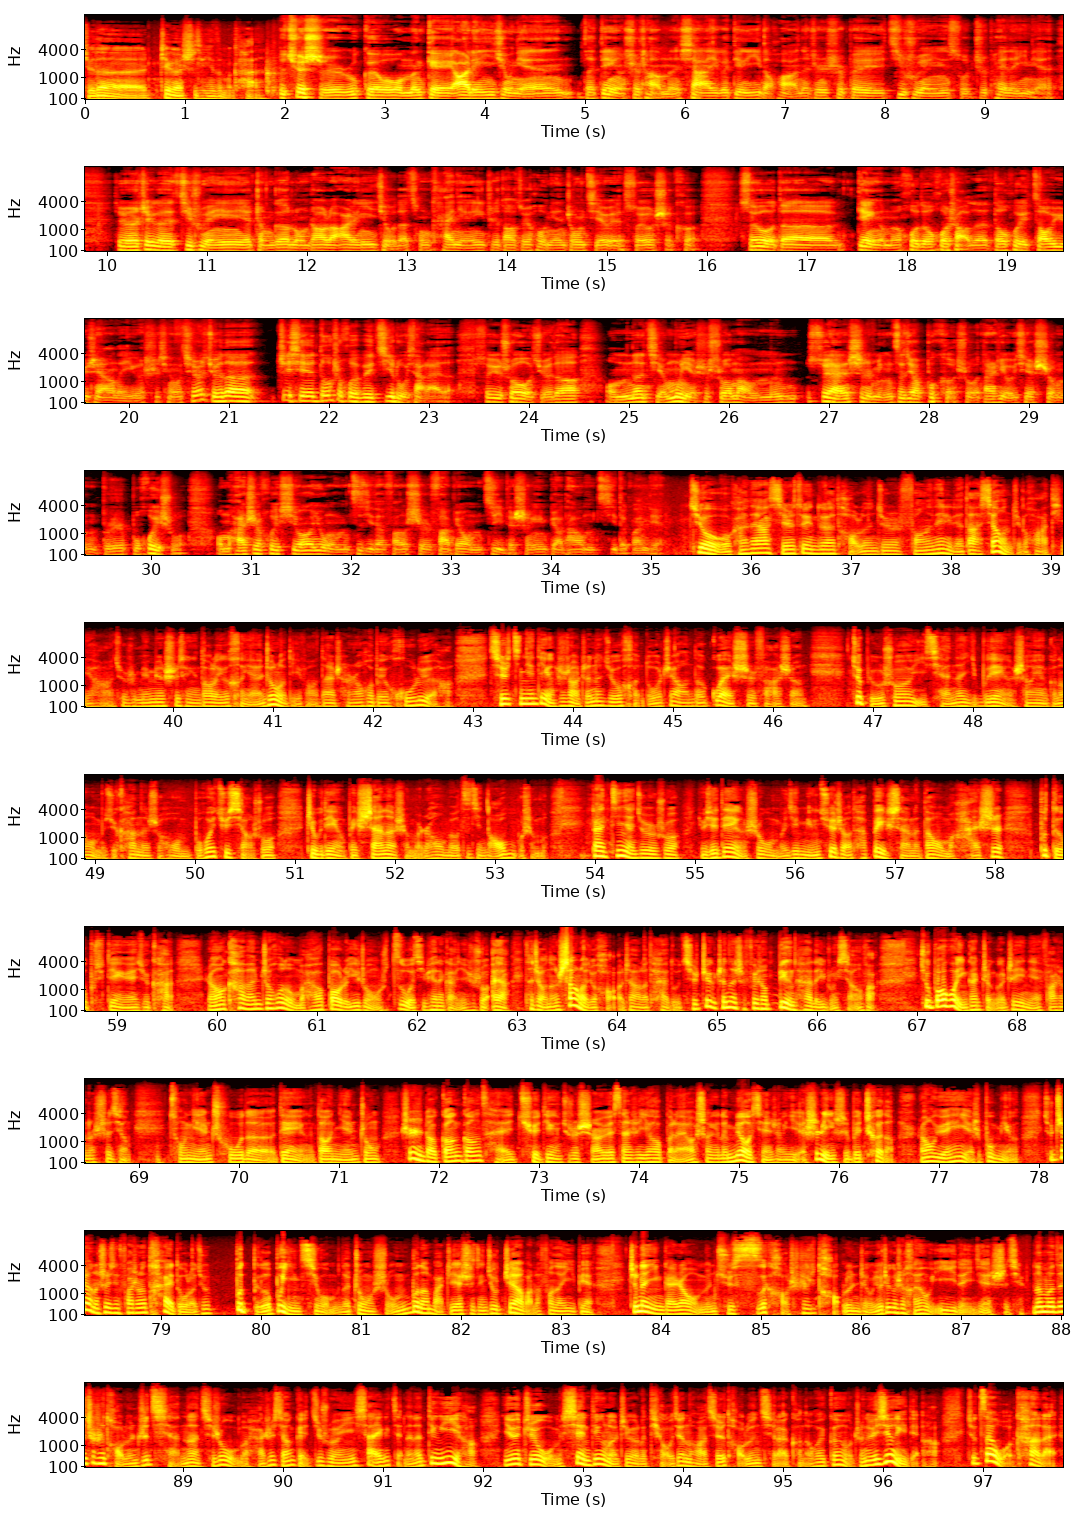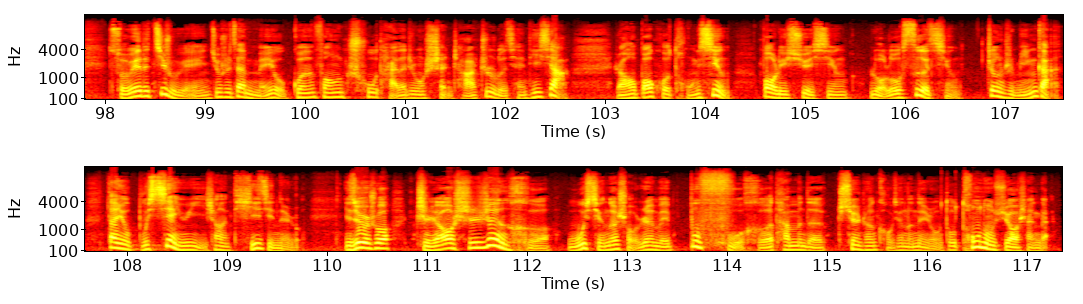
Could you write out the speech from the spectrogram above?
觉得这个事情你怎么看？就确实，如果我们给二零一九年的电影市场们下一个定义的话，那真是被技术原因所支配的一年。就是这个技术原因也整个笼罩了二零一九的从开年一直到最后年终结尾的所有时刻，所有的电影们或多或少的都会遭遇这样的一个事情。我其实觉得这些都是会被记录下来的，所以说我觉得我们的节目也是说嘛，我们虽然是名字叫不可说，但是有一些事我们不是不会说，我们还是会希望用我们自己的方式发表我们自己的声音，表达我们自己的观点。就我看大家其实最近都在讨论，就是房间里的大象这个话题哈，就是明明事情到了一个很严重的地方，但是常常会被忽略哈。其实今年电影市场真的就有很多这样的怪事发生，就比如说以前的一部电影上映，可能我们去看的时候，我们不会去想说这部电影被删了什么，然后我们要自己脑补什么。但今年就是说，有些电影是我们已经明确知道它被删了，但我们还是不得不去电影院去看。然后看完之后呢，我们还要抱着一种自我欺骗的感觉，是说，哎呀，它只要能上了就好了这样的态度。其实这个真的是。非常病态的一种想法，就包括你看整个这一年发生的事情，从年初的电影到年终，甚至到刚刚才确定，就是十二月三十一号本来要上映的《妙先生》也是临时被撤档，然后原因也是不明。就这样的事情发生太多了，就不得不引起我们的重视。我们不能把这些事情就这样把它放在一边，真的应该让我们去思考，甚至去讨论这个。我觉得这个是很有意义的一件事情。那么在正式讨论之前呢，其实我们还是想给技术原因下一个简单的定义哈，因为只有我们限定了这个的条件的话，其实讨论起来。可能会更有针对性一点哈，就在我看来，所谓的技术原因，就是在没有官方出台的这种审查制度的前提下，然后包括同性、暴力血腥、裸露色情、政治敏感，但又不限于以上提及内容。也就是说，只要是任何无形的手认为不符合他们的宣传口径的内容，都通通需要删改。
